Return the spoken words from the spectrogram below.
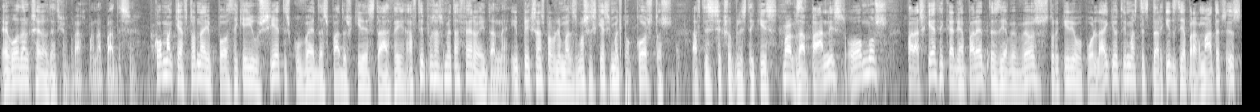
Εγώ δεν ξέρω τέτοιο πράγμα να απάντησε. Ακόμα και αυτό να υπόθηκε, η ουσία της κουβέντας πάντως, κύριε Στάθη, αυτή που σας μεταφέρω ήταν. Υπήρξε ένας προβληματισμός σε σχέση με το κόστος αυτής της εξοπλιστικής δαπάνης. Όμως παρασχέθηκαν οι απαραίτητες διαβεβαιώσεις στον κύριο Πολάκη ότι είμαστε στην αρχή της διαπραγμάτευσης.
